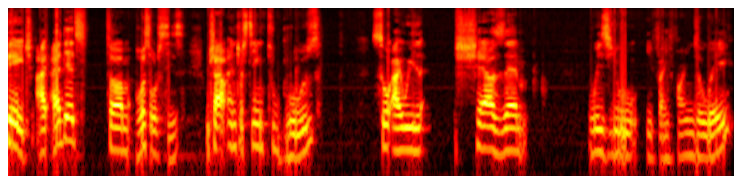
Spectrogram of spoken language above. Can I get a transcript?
page, I added some resources which are interesting to browse. So I will share them with you if I find a way.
